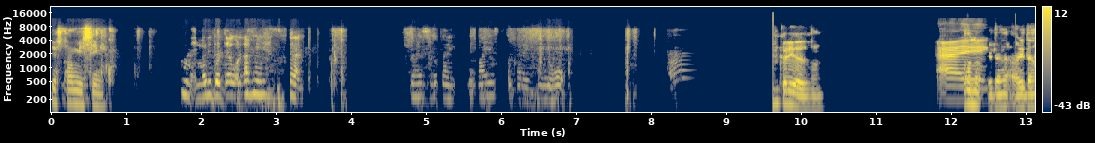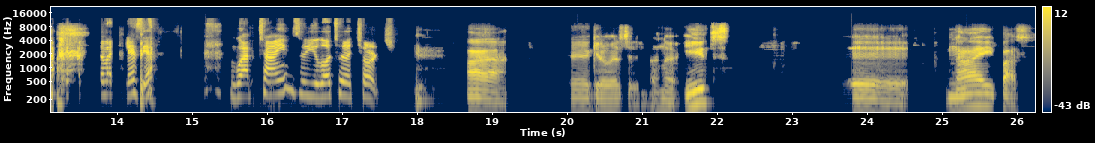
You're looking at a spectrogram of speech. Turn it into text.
Ya están mis cinco. Bueno, ahorita tengo las mías. Entonces, tocar ahí, no no. No, no, ahorita no, ahorita no. a la iglesia. What times do you go to the church? Ah, eh, quiero ver si las nueve. It's eh, night pass.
